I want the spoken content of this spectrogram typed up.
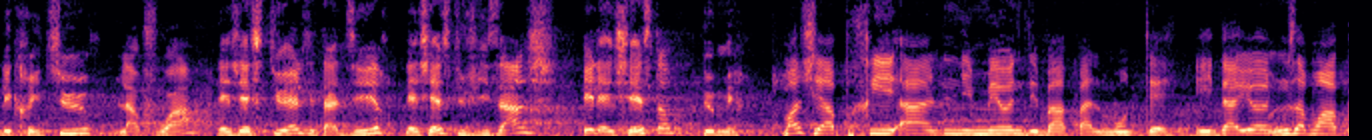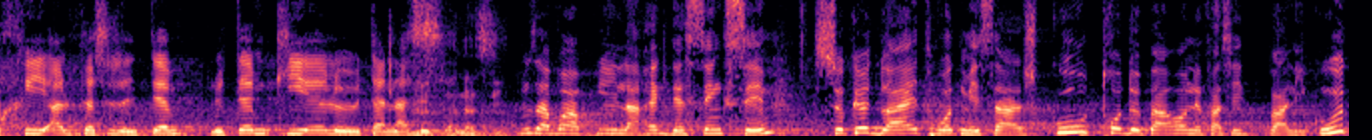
l'écriture, la voix, les gestuels, c'est-à-dire les gestes du visage et les gestes de main. Moi, j'ai appris à animer un débat parlementaire. Et d'ailleurs, nous avons appris à le faire sur un thème, le thème qui est le L'euthanasie. Nous avons appris la règle des 5 C. Ce que doit être votre message. Court, trop de paroles ne facilite pas l'écoute.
